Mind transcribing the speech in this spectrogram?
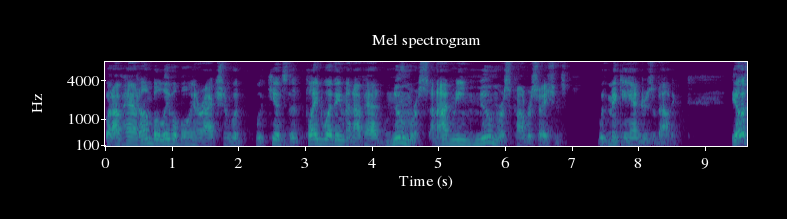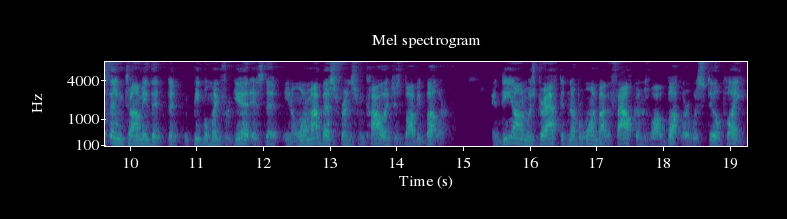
But I've had unbelievable interaction with with kids that played with him, and I've had numerous, and I mean numerous conversations with Mickey Andrews about him. The other thing, Tommy, that, that people may forget is that, you know, one of my best friends from college is Bobby Butler. And Deion was drafted number one by the Falcons while Butler was still playing.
